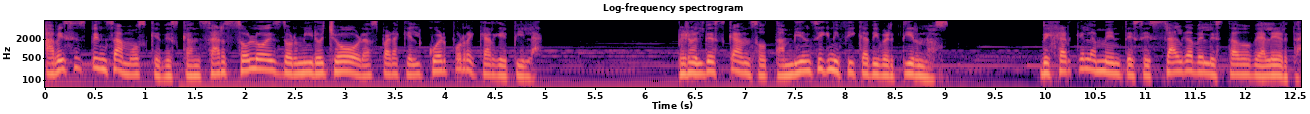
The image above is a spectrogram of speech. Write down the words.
A veces pensamos que descansar solo es dormir ocho horas para que el cuerpo recargue pila. Pero el descanso también significa divertirnos, dejar que la mente se salga del estado de alerta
